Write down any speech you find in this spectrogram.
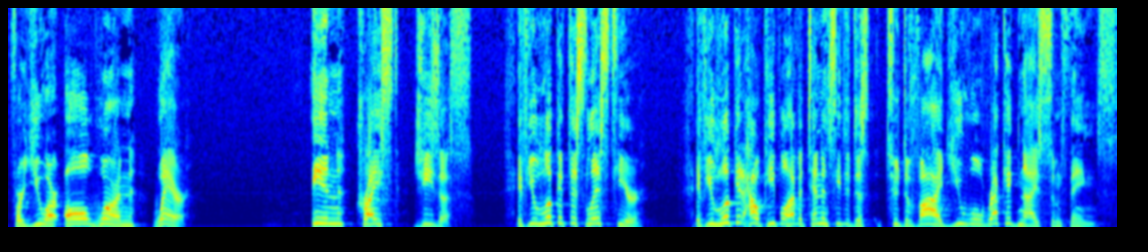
for you are all one where? In Christ Jesus. If you look at this list here, if you look at how people have a tendency to, dis- to divide, you will recognize some things.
